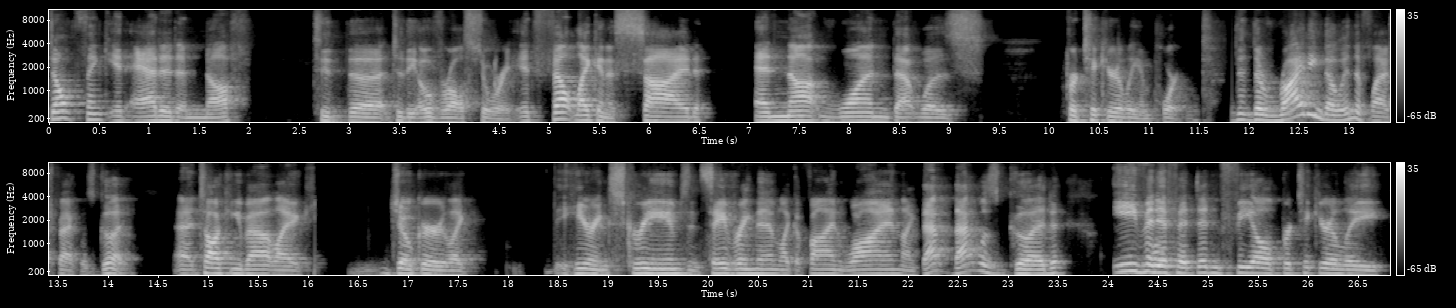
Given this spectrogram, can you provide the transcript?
don't think it added enough to the to the overall story. It felt like an aside and not one that was particularly important. The, the writing though in the flashback was good. Uh, talking about like Joker like hearing screams and savoring them like a fine wine like that that was good even if it didn't feel particularly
